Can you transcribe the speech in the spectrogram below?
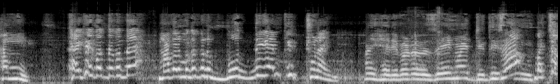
খামু। খাই খাই করতে করতে মাথার মধ্যে কোনো বুদ্ধি জ্ঞান কিচ্ছু নাই। আই হ্যারি বাটা যেই মাই দিদিস হ্যাঁ বাচ্চা।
